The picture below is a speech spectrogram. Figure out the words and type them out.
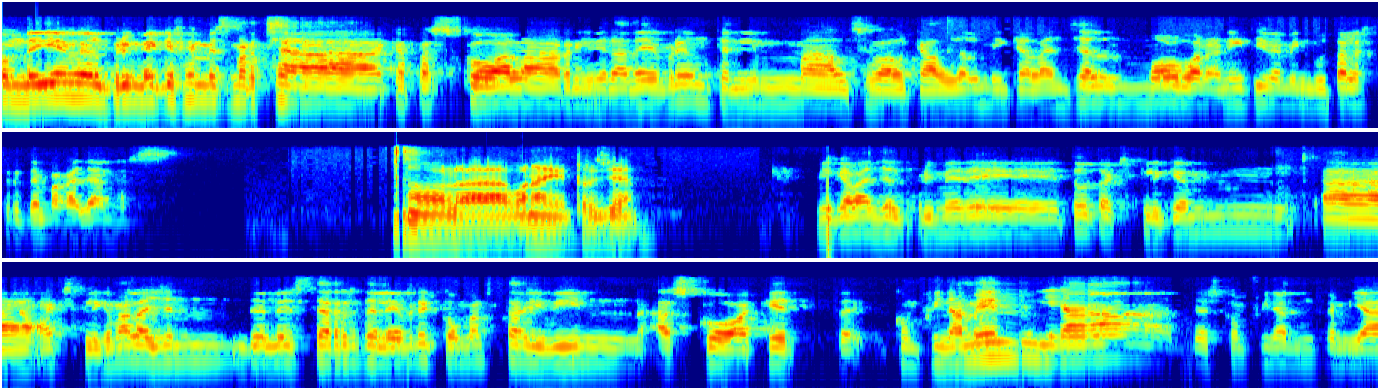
Com dèiem, el primer que fem és marxar cap a Escó, a la Ribera d'Ebre, on tenim el seu alcalde, el Miquel Àngel. Molt bona nit i benvingut a l'Estret de Magallanes. Hola, bona nit, Roger. Miquel Àngel, primer de tot, expliquem, uh, expliquem a la gent de les Terres de l'Ebre com està vivint Escó aquest confinament. Ja desconfinat, entrem ja,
